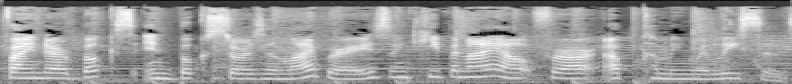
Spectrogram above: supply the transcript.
Find our books in bookstores and libraries and keep an eye out for our upcoming releases.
